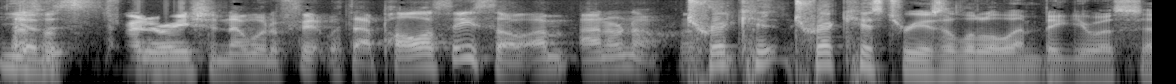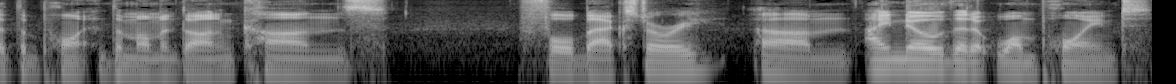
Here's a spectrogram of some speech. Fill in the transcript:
Yeah, That's the, what Federation that would have fit with that policy. So I'm, I don't know. That's Trek. Trek history is a little ambiguous at the point at the moment on Khan's full backstory. Um, I know that at one point,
